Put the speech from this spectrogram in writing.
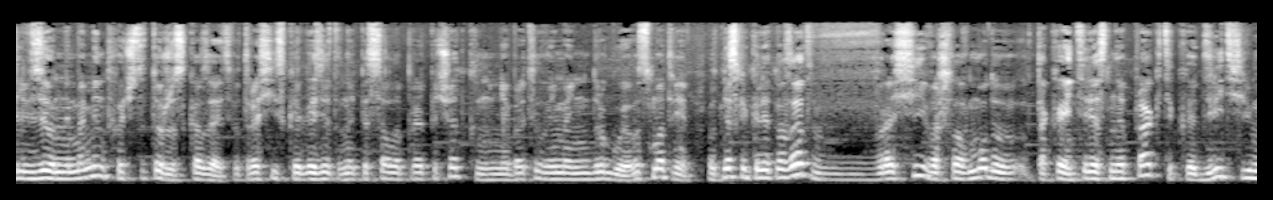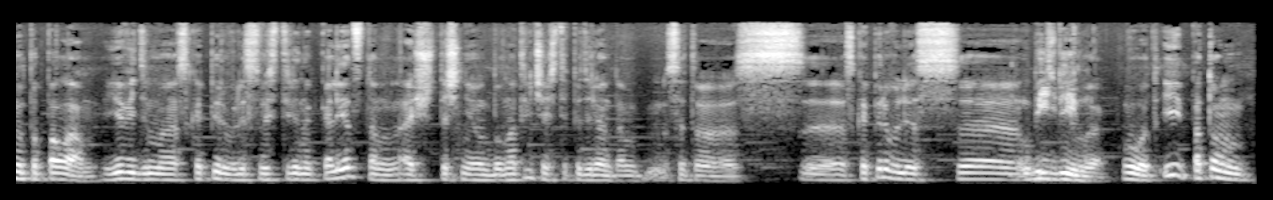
телевизионный момент хочется тоже сказать. Вот российская газета написала про опечатку, но не обратила внимания на другое. Вот смотри, вот несколько лет назад в России вошла в моду такая интересная практика делить фильмы пополам. Ее, видимо, скопировали с «Властелина колец», там, а еще, точнее, он был на три части поделен, там, с этого с, э, скопировали с э, «Убить Билла». Вот. И потом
